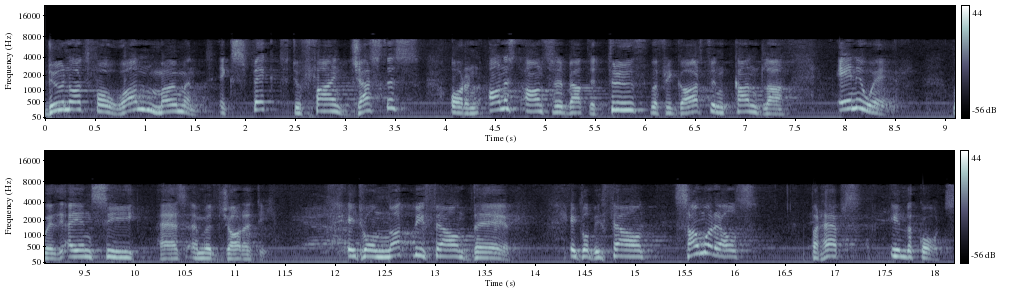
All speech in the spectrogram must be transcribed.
do not for one moment expect to find justice or an honest answer about the truth with regard to Nkandla anywhere where the ANC has a majority. It will not be found there. It will be found somewhere else, perhaps in the courts.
